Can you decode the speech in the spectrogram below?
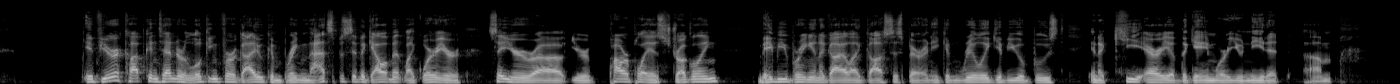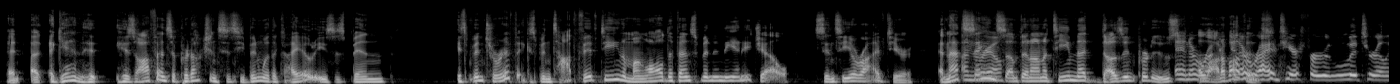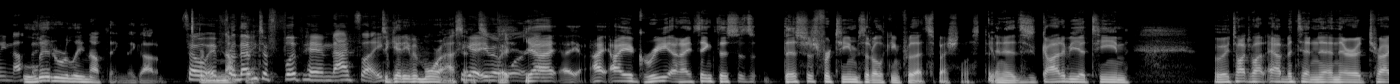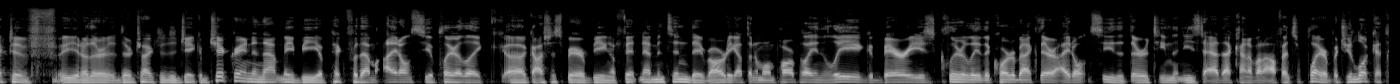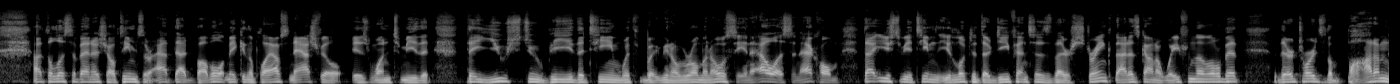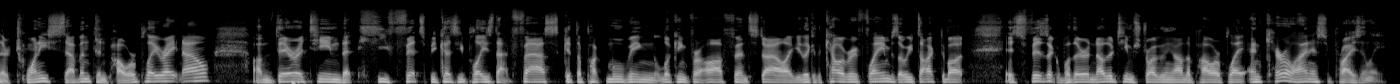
if you're a cup contender looking for a guy who can bring that specific element, like where your say your uh, your power play is struggling, maybe you bring in a guy like Gostisbehere and he can really give you a boost in a key area of the game where you need it. Um, and uh, again, his offensive production since he's been with the Coyotes has been it's been terrific. It's been top 15 among all defensemen in the NHL since he arrived here. And that's Unreal. saying something on a team that doesn't produce And, a lot of and offense. arrived here for literally nothing. Literally nothing. They got him so for if, for them to flip him, that's like to get even more assets. to get even right? more. Yeah, I, I, I agree, and I think this is this is for teams that are looking for that specialist, Yep. and it's got to be a team. We talked about Edmonton and they're attractive. You know, they're they're attracted to Jacob Chychrun, and that may be a pick for them. I don't see a player like uh, Gosh Bear being a fit in Edmonton. They've already got the number one power play in the league. Barrie is clearly the quarterback there. I don't see that they're a team that needs to add that kind of an offensive player. But you look at at the list of NHL teams that are at that bubble at making the playoffs. Nashville is one to me that they used to be the team with, you know, Roman Josi and Ellis and Ekholm. That used to be a team that you looked at their defenses, their strength. That has gone away from them a little bit. They're towards the bottom. They're 27th in power play right now. Um, they're a team that he fits because he plays that fast, get the puck moving, looking for offense style. You look at the Calgary Flames that we talked about. It's physical, but they're another team struggling on the power play. And Carolina, surprisingly.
